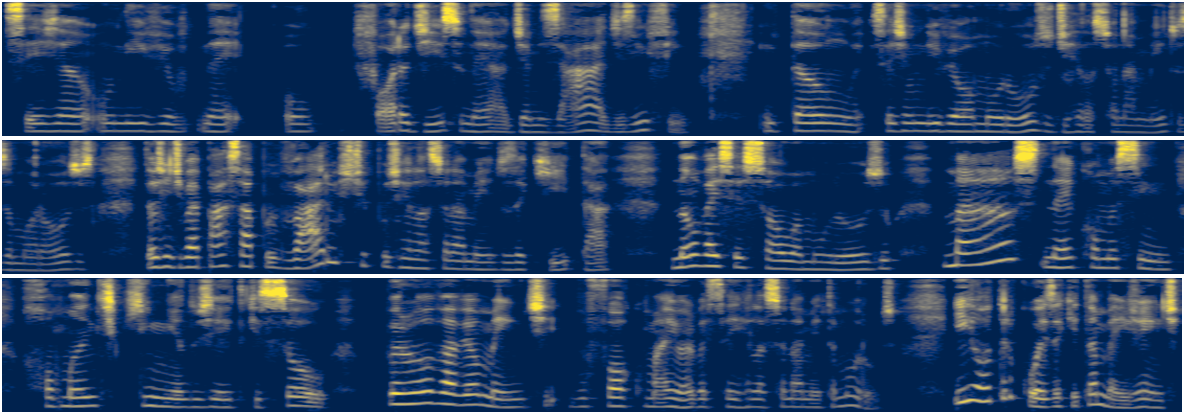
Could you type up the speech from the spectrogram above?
seja um nível, né, ou fora disso, né, de amizades, enfim. Então, seja um nível amoroso, de relacionamentos amorosos. Então, a gente vai passar por vários tipos de relacionamentos aqui, tá? Não vai ser só o amoroso, mas, né, como assim, romantiquinha do jeito que sou, provavelmente o foco maior vai ser em relacionamento amoroso. E outra coisa aqui também, gente,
